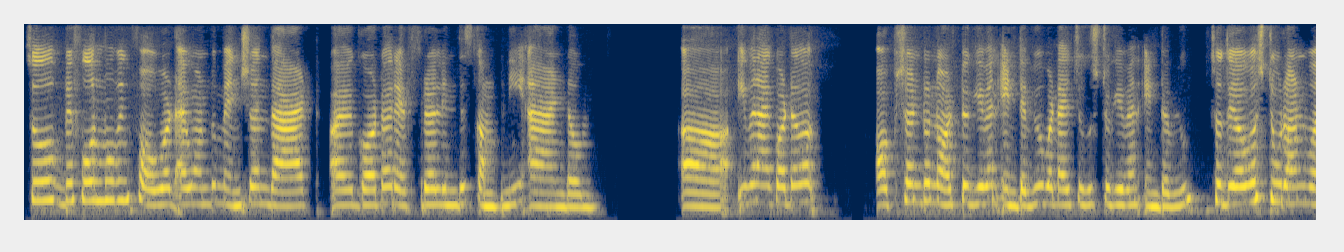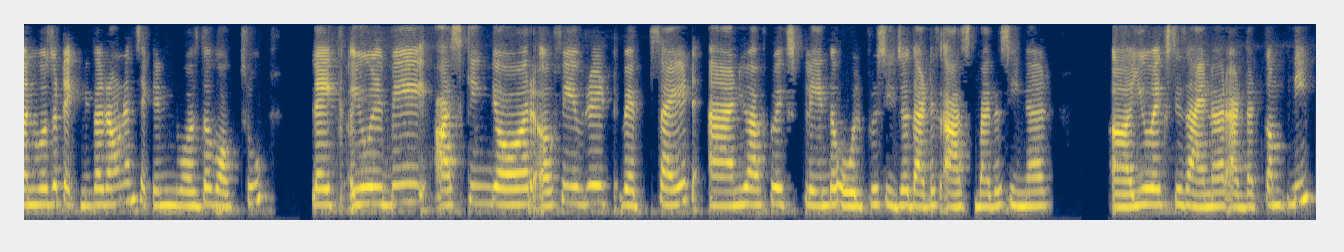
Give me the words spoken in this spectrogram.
So before moving forward, I want to mention that I got a referral in this company and um, uh, even I got a option to not to give an interview, but I choose to give an interview. So there was two round. One was a technical round and second was the walkthrough like you will be asking your uh, favorite website and you have to explain the whole procedure that is asked by the senior uh, ux designer at that company.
